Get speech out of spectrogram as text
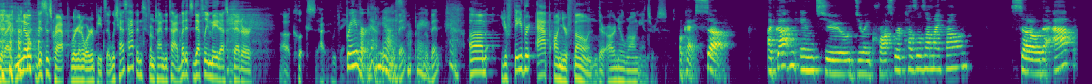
be like, nope, this is crap. We're going to order pizza, which has happened from time to time, but it's definitely made us better uh, cooks, I would think. Braver. Yeah, yes, a little bit. More brave. A little bit. Yeah. Um, your favorite app on your phone? There are no wrong answers. Okay, so I've gotten into doing crossword puzzles on my phone. So the app,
